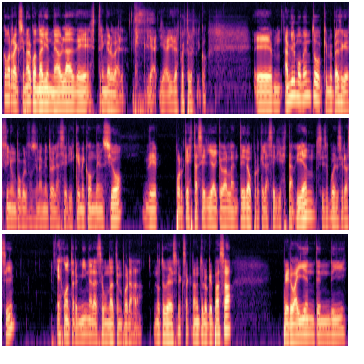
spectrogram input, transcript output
cómo reaccionar cuando alguien me habla de Stringer Bell. Y, a- y ahí después te lo explico. Eh, a mí el momento que me parece que define un poco el funcionamiento de la serie, que me convenció de por qué esta serie hay que verla entera o por qué la serie está bien, si se puede decir así, es cuando termina la segunda temporada. No te voy a decir exactamente lo que pasa, pero ahí entendí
